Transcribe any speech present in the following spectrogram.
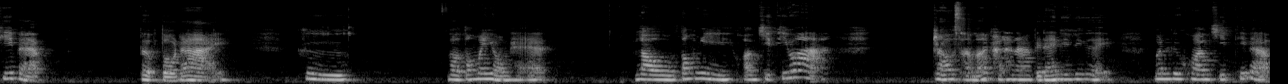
ที่แบบเติบโตได้ คือเราต้องไม่ยอมแพ้ เราต้องมีความคิดที่ว่า เราสามารถพัฒนาไปได้เรื่อยๆ มันคือความคิดที่แบบ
